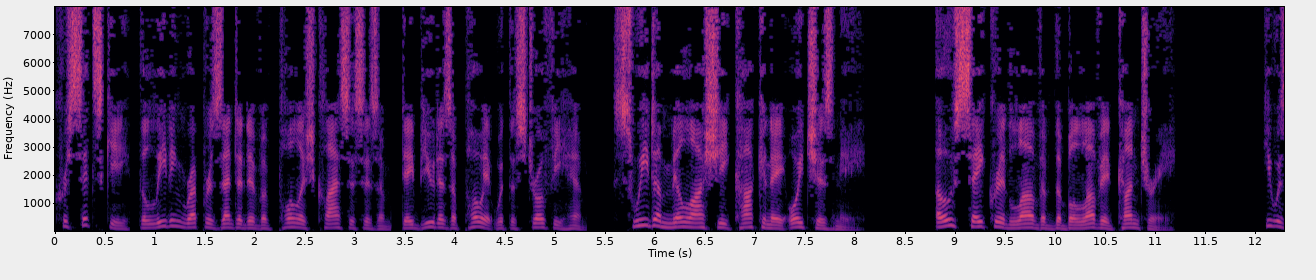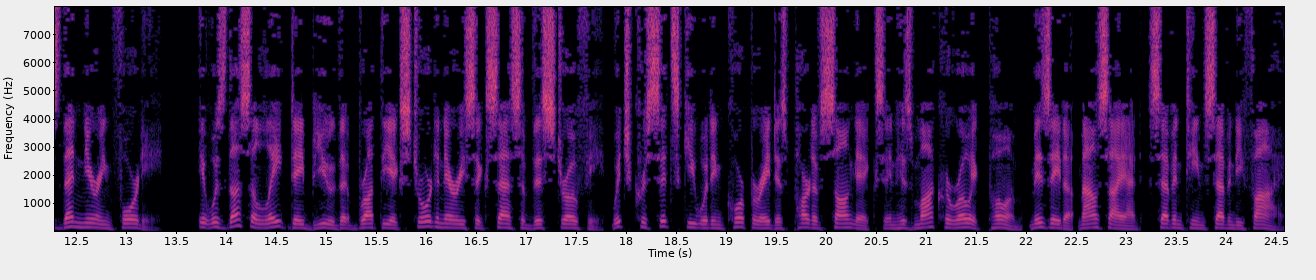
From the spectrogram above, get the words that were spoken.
Krasicki, the leading representative of Polish classicism, debuted as a poet with the strophe hymn, Święta miłości kochanej ojczyzny, O sacred love of the beloved country. He was then nearing 40. It was thus a late debut that brought the extraordinary success of this strophe, which Krasicki would incorporate as part of Song X in his mock heroic poem, Myszeida 1775.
